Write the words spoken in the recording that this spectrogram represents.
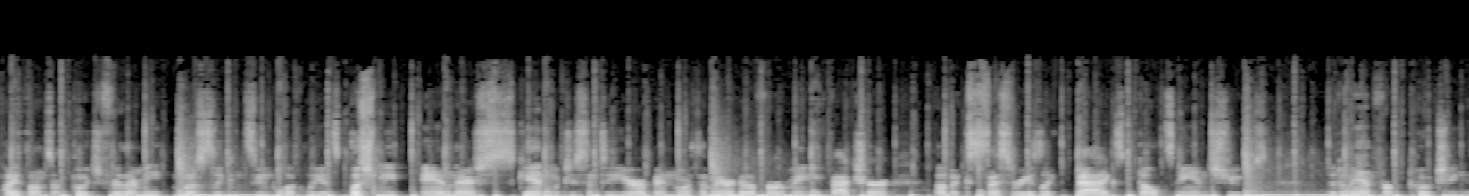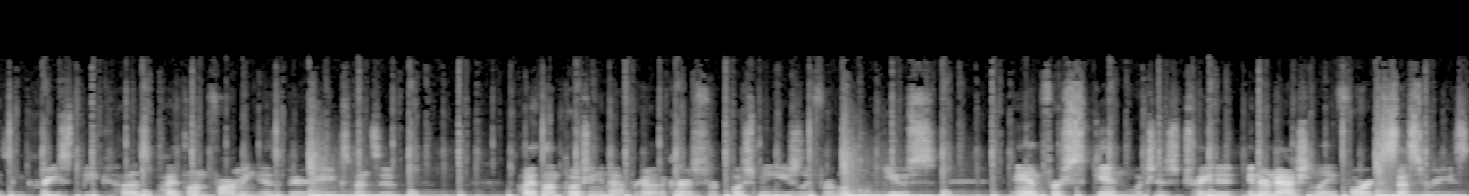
Pythons are poached for their meat, mostly consumed locally as bushmeat, and their skin, which is sent to Europe and North America for manufacture of accessories like bags, belts, and shoes. The demand for poaching is increased because python farming is very expensive. Python poaching in Africa occurs for bushmeat, usually for local use, and for skin, which is traded internationally for accessories.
